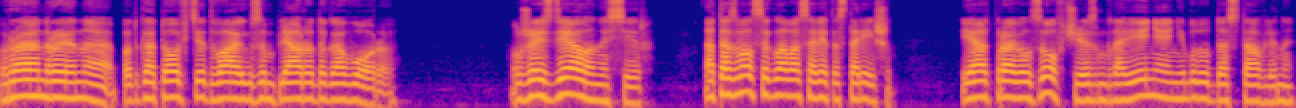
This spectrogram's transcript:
«Рен Рене, подготовьте два экземпляра договора». «Уже сделано, сир», — отозвался глава совета старейшин. «Я отправил зов, через мгновение они будут доставлены».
